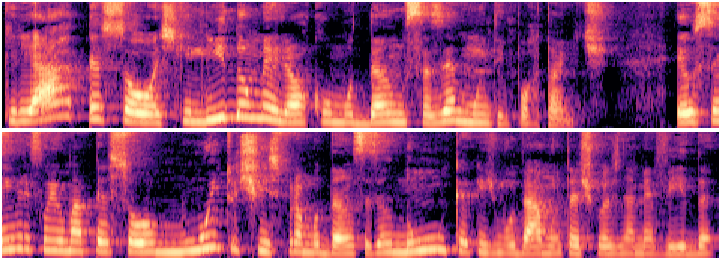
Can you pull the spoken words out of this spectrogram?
criar pessoas que lidam melhor com mudanças é muito importante. Eu sempre fui uma pessoa muito difícil para mudanças, eu nunca quis mudar muitas coisas na minha vida,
